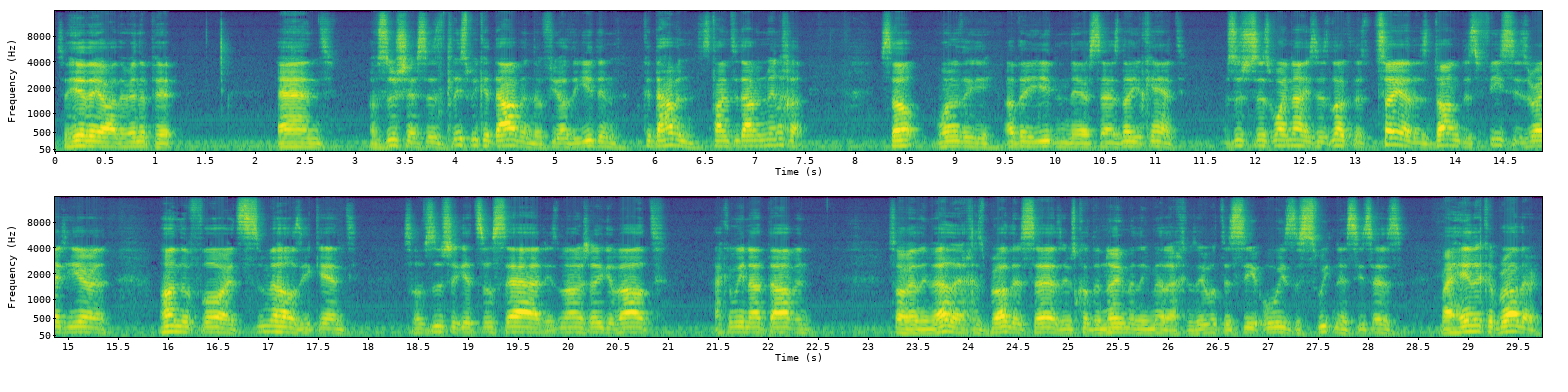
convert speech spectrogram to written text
So here they are, they're in the pit, and Avzusha says, at least we could daven. A few other yidden could daven. It's time to daven mincha. So one of the other yidden there says, no, you can't. Zusha says, why not? He says, look, there's tzoya, there's dung, there's feces right here on the floor. It smells, you can't. So Zusha gets so sad. He's mamash gewalt. How can we not daven? So Elimelech, his brother, says, he was called the Noam Elimelech. He was able to see always the sweetness. He says, my Halika brother,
